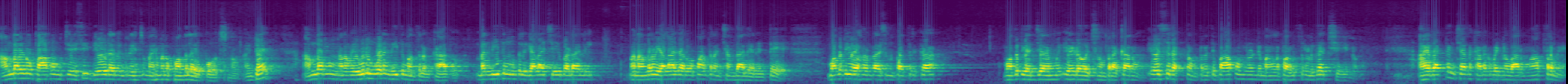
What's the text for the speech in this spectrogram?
అందరూ పాపం చేసి దేవుడు అనుగ్రహించి మహిమను పొందలేకపోతున్నాం అంటే అందరం మనం ఎవరు కూడా నీతిమంతులం కాదు. మరి నీతిమంతులకు ఎలా చేయబడాలి? మనందరం ఎలాగ రూపాంతరం చెందాలి అని అంటే మొదటి వ్యవహారం రాసిన పత్రిక మొదటి అధ్యాయం ఏడో వచ్చిన ప్రకారం యేసు రక్తం ప్రతి పాపం నుండి మనల్ని పవిత్రులుగా చేయను. ఆయన రక్తం చేత కడగబడిన వారు మాత్రమే.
